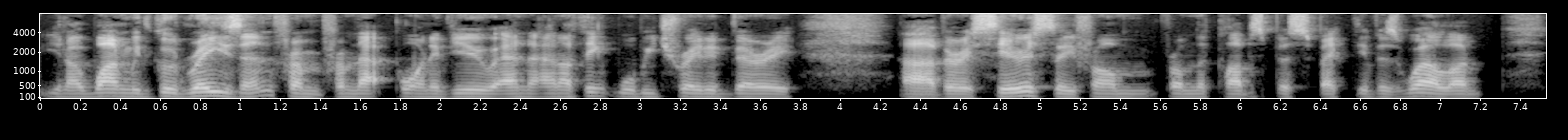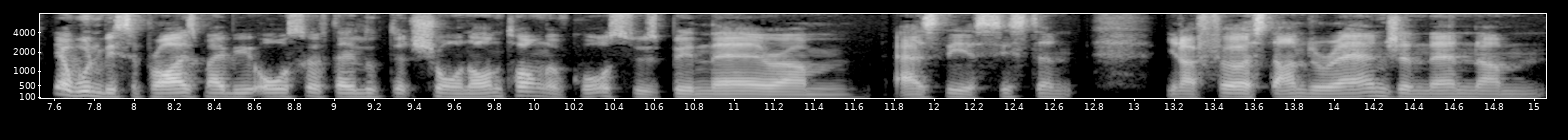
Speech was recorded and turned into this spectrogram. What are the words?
you know, one with good reason from from that point of view, and and I think will be treated very. Uh, very seriously from from the club's perspective as well. I yeah, wouldn't be surprised maybe also if they looked at Shaun Ontong, of course, who's been there um, as the assistant, you know, first under Ange and then um,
